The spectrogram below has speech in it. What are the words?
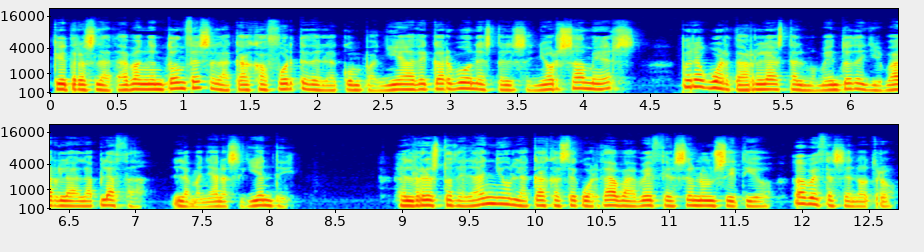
que trasladaban entonces a la caja fuerte de la compañía de carbones del señor Summers para guardarla hasta el momento de llevarla a la plaza, la mañana siguiente. El resto del año la caja se guardaba a veces en un sitio, a veces en otro.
